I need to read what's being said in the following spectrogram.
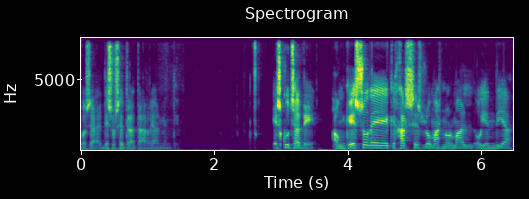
Pues de eso se trata realmente. Escúchate, aunque eso de quejarse es lo más normal hoy en día,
